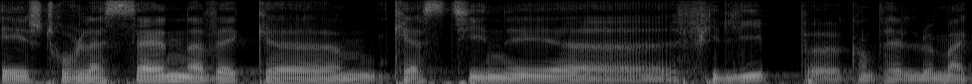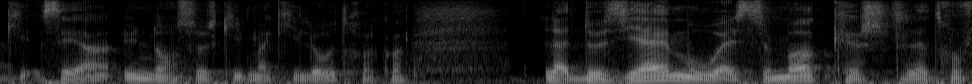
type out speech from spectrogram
Et je trouve la scène avec euh, Kerstin et euh, Philippe, euh, quand elle le maquille, c'est une danseuse qui maquille l'autre, quoi. La deuxième, où elle se moque, je la trouve,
